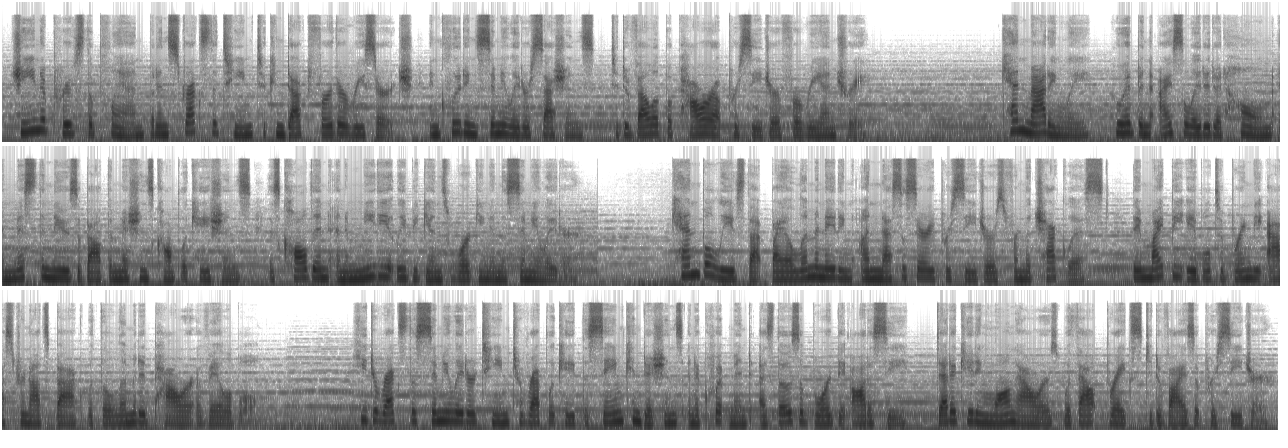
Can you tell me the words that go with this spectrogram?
Gene approves the plan but instructs the team to conduct further research, including simulator sessions, to develop a power up procedure for re entry. Ken Mattingly, who had been isolated at home and missed the news about the mission's complications, is called in and immediately begins working in the simulator. Ken believes that by eliminating unnecessary procedures from the checklist, they might be able to bring the astronauts back with the limited power available. He directs the simulator team to replicate the same conditions and equipment as those aboard the Odyssey, dedicating long hours without breaks to devise a procedure.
